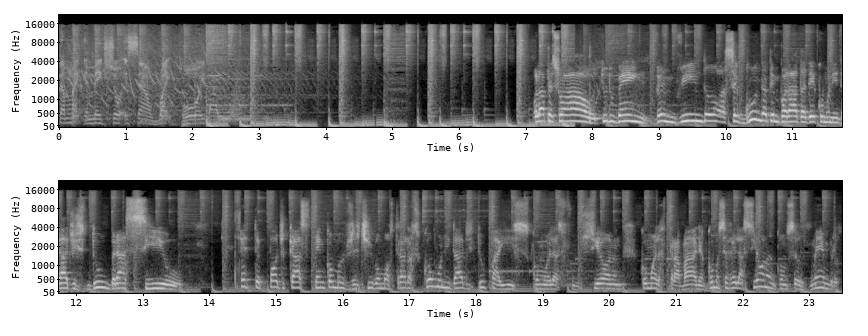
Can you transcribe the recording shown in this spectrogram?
the mic and make sure it sound right, boys. Olá pessoal, tudo bem? Bem-vindo à segunda temporada de Comunidades do Brasil. Este podcast tem como objetivo mostrar as comunidades do país, como elas funcionam, como elas trabalham, como se relacionam com seus membros,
